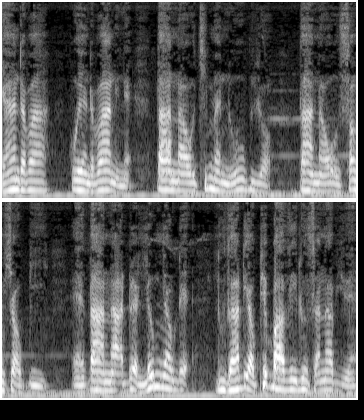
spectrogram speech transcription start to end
ရဟန်းတစ်ပါးကိုရင်တစ်ပါးအနေနဲ့တာနာကိုချစ်မဲ့နိုးပြီးတော့တာနာကိုစောင့်ရှောက်ပြီးအဲတာနာအတွက်လုံမြောက်တဲ့လူသားတစ်ယောက်ဖြစ်ပါစေလို့ဆန္ဒပြုရင်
